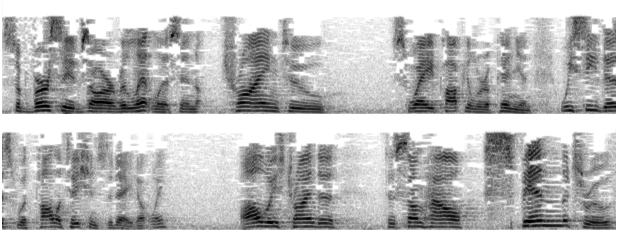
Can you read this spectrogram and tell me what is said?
Subversives are relentless in trying to sway popular opinion. We see this with politicians today, don't we? Always trying to, to somehow spin the truth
